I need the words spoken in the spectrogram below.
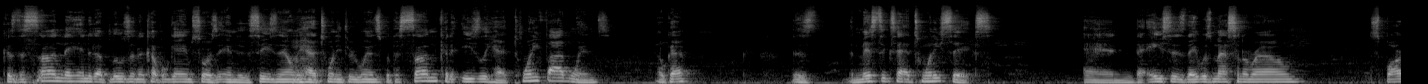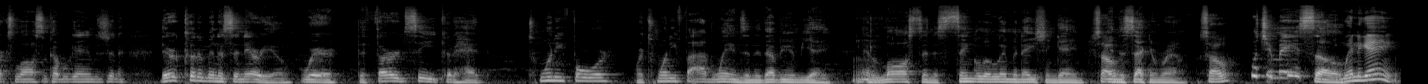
because the Sun they ended up losing a couple games towards the end of the season. They only had 23 wins, but the Sun could have easily had 25 wins. Okay, this the Mystics had 26, and the Aces they was messing around. Sparks lost a couple games. There could have been a scenario where the third seed could have had 24 or 25 wins in the WNBA and lost in a single elimination game So? in the second round. So What you mean so? win the game.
